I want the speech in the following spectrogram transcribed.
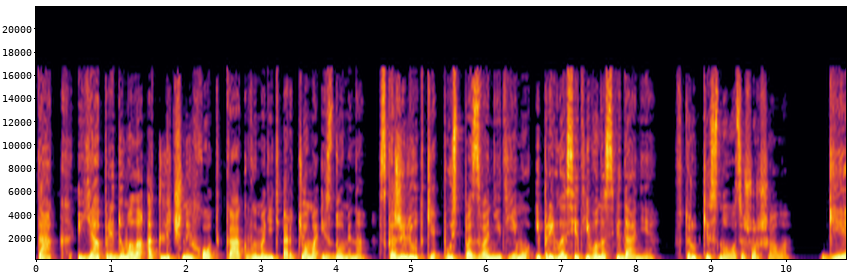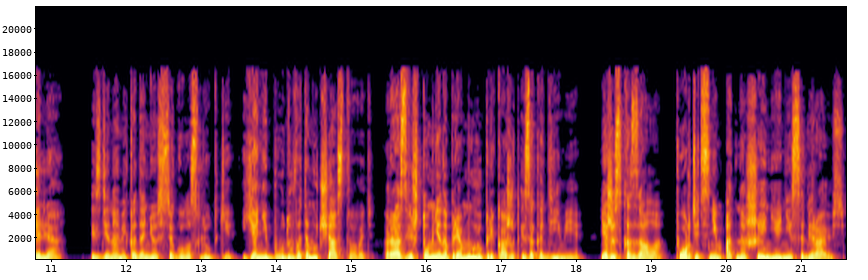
Так, я придумала отличный ход, как выманить Артема из домина. Скажи Людке, пусть позвонит ему и пригласит его на свидание. В трубке снова зашуршало. Геля. Из динамика донесся голос Людки. «Я не буду в этом участвовать. Разве что мне напрямую прикажут из академии. Я же сказала, портить с ним отношения не собираюсь.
